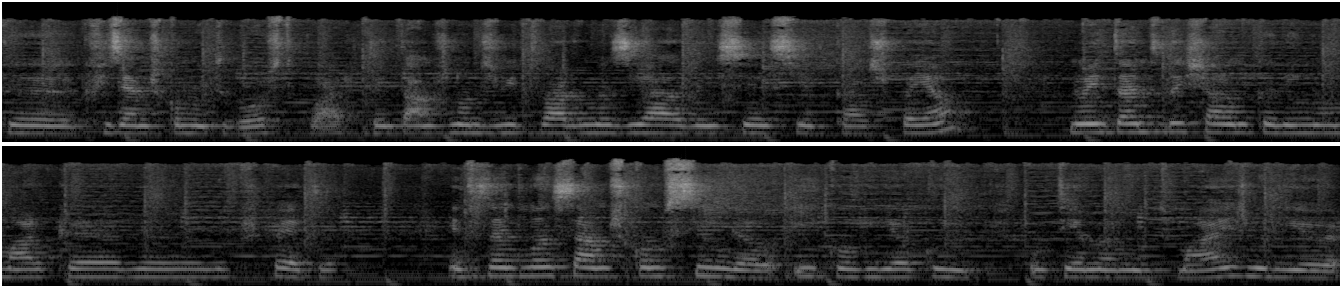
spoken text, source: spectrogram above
que, que fizemos com muito gosto, claro. Tentámos não desvirtuar demasiado a essência de Carlos Paião, no entanto deixar um bocadinho a marca de Perpétua. Entretanto lançámos como single e com videoclipe o tema Muito Mais, no dia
